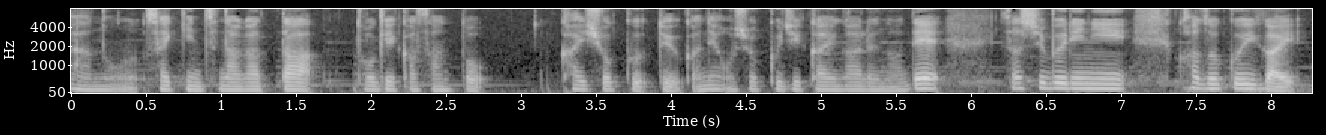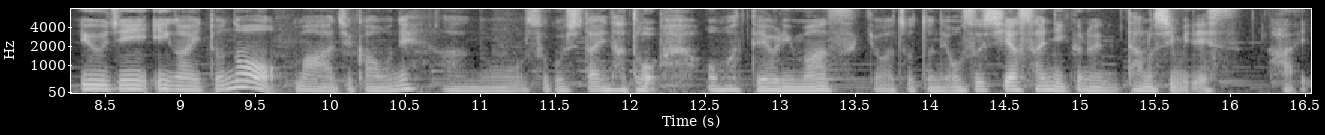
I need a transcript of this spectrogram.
あの最近つながった陶芸家さんと会食というかねお食事会があるので久しぶりに家族以外友人以外との、まあ、時間をねあの過ごしたいなと思っております。今日はちょっとねお寿司屋さんに行くのに楽しみです。はい。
